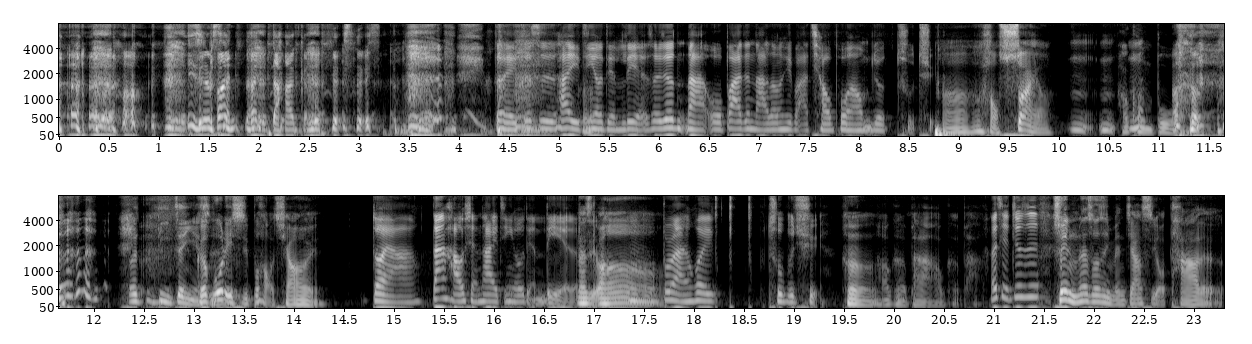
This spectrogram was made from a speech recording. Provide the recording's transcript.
一直乱乱打梗。对，就是他已经有点裂，所以就拿我爸就拿东西把它敲破，然后我们就出去。啊，好帅哦！嗯嗯，好恐怖。地震也是，可玻璃石不好敲哎。对啊，但好险它已经有点裂了，那是哦、嗯，不然会出不去。哼，好可怕，好可怕。而且就是，所以你们那时候是你们家是有塌的，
